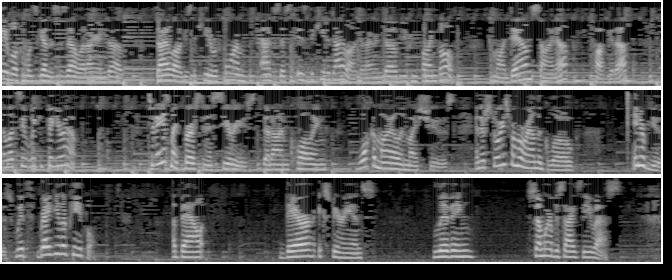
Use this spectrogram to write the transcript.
Hey, welcome once again. This is Elle at Iron Dove. Dialogue is the key to reform. Access is the key to dialogue. At Iron Dove, you can find both. Come on down, sign up, talk it up, and let's see what we can figure out. Today is my first in a series that I'm calling Walk a Mile in My Shoes. And they're stories from around the globe, interviews with regular people about their experience living somewhere besides the U.S.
